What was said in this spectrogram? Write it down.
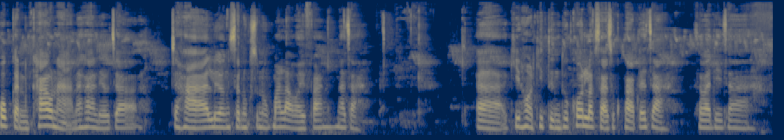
พบกันข้าวหนานะคะเดี๋ยวจะ จะหาเรื่องสนุกสนุกมาเล่าให้ฟังนะจ๊ะอ่าคิดหอดคิดถึงทุกคนรักษาสุขภาพด้วยจ้ะสวัสดีจ้า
